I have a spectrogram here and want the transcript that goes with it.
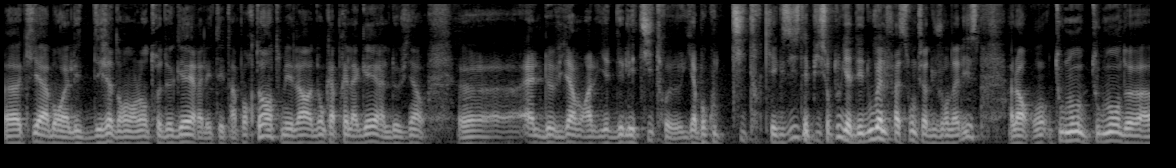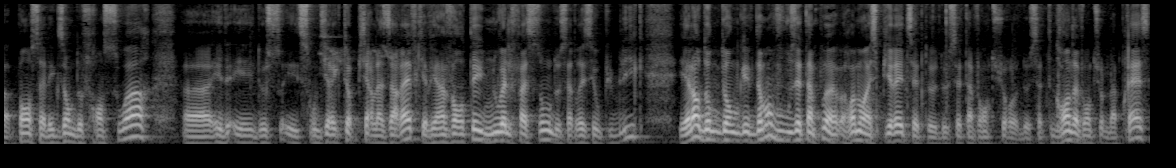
euh, qui a bon, elle est déjà dans l'entre-deux-guerres, elle était importante, mais là, donc après la guerre, elle devient, euh, elle devient. il y a des titres, il y a beaucoup de titres qui existent, et puis surtout, il y a des nouvelles façons de faire du journalisme. Alors, tout le monde, tout le monde pense à l'exemple de François et, de son directeur Pierre Lazareff, qui avait inventé une nouvelle façon de s'adresser au public. Et alors, donc, donc évidemment, vous vous êtes un peu vraiment inspiré de cette, de cette aventure, de cette grande aventure de la presse,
